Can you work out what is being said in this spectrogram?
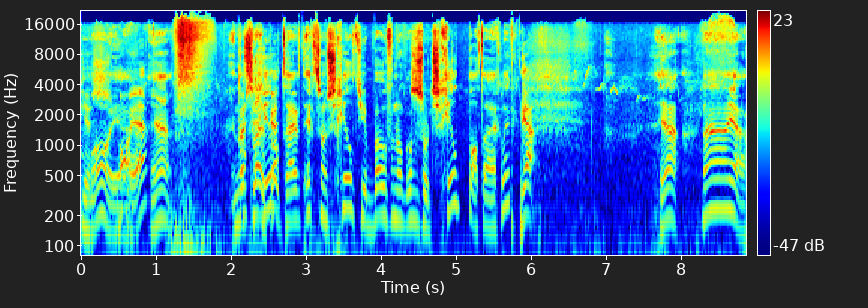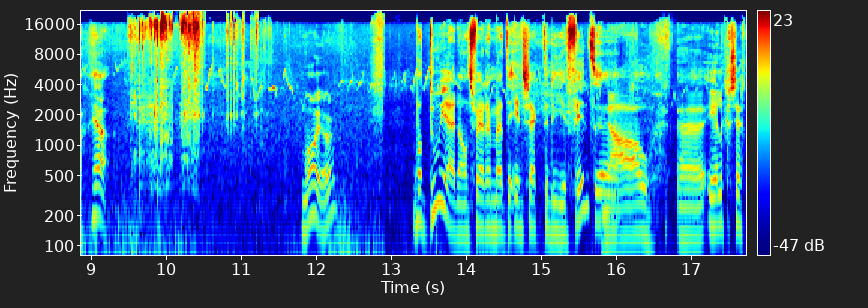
rimpeltjes. mooi, ja. Mooi, hè? Ja. En dat Best leuk, schild, hij heeft echt zo'n schildje bovenop, als een soort schildpad eigenlijk. Ja. Ja, nou ja, ja. Mooi hoor. Wat doe jij dan verder met de insecten die je vindt? Eh, Nou, eh, eerlijk gezegd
